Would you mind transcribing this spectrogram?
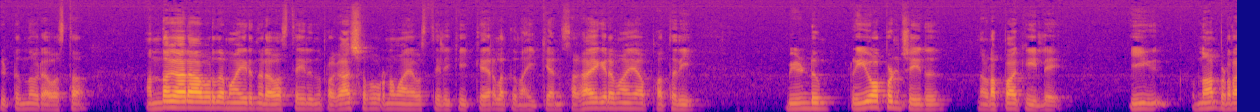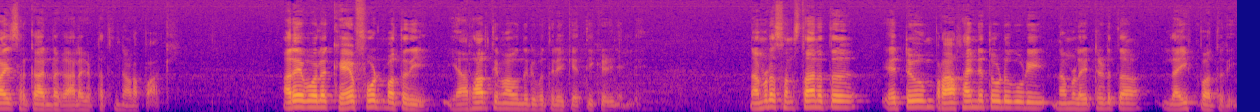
കിട്ടുന്ന ഒരവസ്ഥ അന്ധകാരാവൃതമായിരുന്ന ഒരവസ്ഥയിൽ നിന്ന് പ്രകാശപൂർണമായ അവസ്ഥയിലേക്ക് കേരളത്തെ നയിക്കാൻ സഹായകരമായ പദ്ധതി വീണ്ടും റീഓപ്പൺ ചെയ്ത് നടപ്പാക്കിയില്ലേ? ഈ ഒന്നാം പിണറായി സർക്കാരിന്റെ കാലഘട്ടത്തിൽ നടപ്പാക്കി. അതേപോലെ കെ ഫോൺ പദ്ധതി യാഥാർത്ഥ്യമാകുന്ന രൂപത്തിലേക്ക് എത്തിക്കഴിഞ്ഞില്ലേ? നമ്മുടെ സംസ്ഥാനത്ത് ഏറ്റവും പ്രാധാന്യത്തോടു കൂടി നമ്മൾ ഏറ്റെടുത്ത ലൈഫ് പദ്ധതി.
